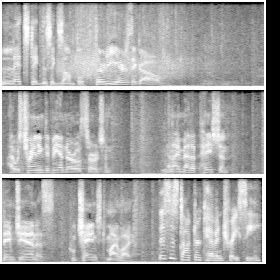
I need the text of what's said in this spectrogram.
let's take this example. 30 years ago, I was training to be a neurosurgeon, and I met a patient named Janice who changed my life. This is Dr. Kevin Tracey.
